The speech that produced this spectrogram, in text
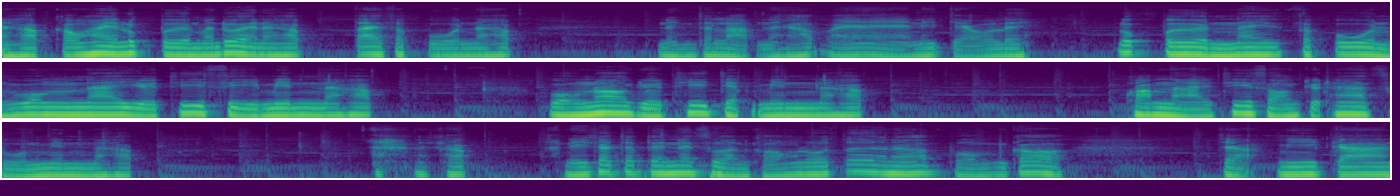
นะครับเขาให้ลูกปืนมาด้วยนะครับ ใต้สปูลนะครับหนึ่งตลับนะครับแหมนี่แจ๋วเลย ลูกปืนในสปูลวงในอยู่ที่ 4มิลนะครับ วงนอกอยู่ที่ 7มิลนะครับ ความหนาอยู่ที่ 2.50มิลนะครับนะครับ อันนี้ก็จะเป็นในส่วนของโรเตอร์นะครับ ผมก็จะมีการ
